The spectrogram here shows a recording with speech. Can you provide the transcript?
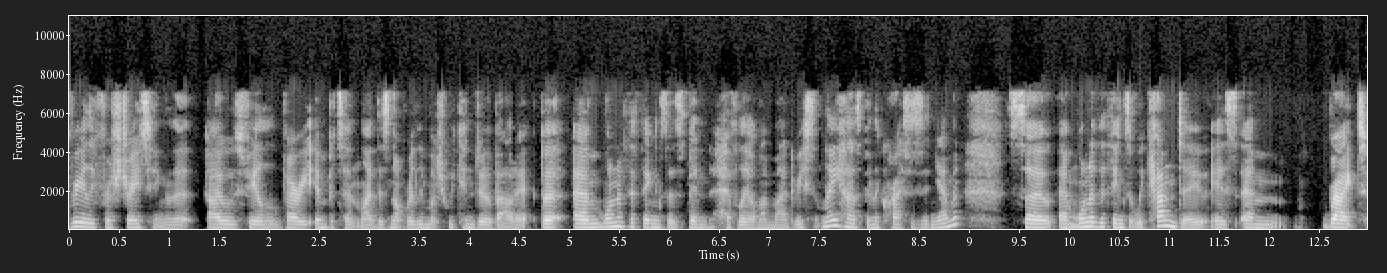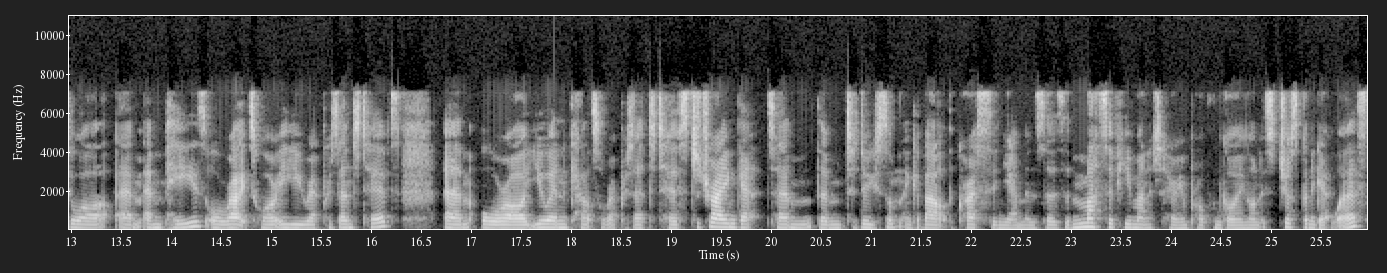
really frustrating that I always feel very impotent, like there's not really much we can do about it. But um, one of the things that's been heavily on my mind recently has been the crisis in Yemen. So um, one of the things that we can do is um, write to our um, MPs or write to our EU representatives um, or our UN Council representatives to try and get um, them to do something about the crisis in Yemen. So there's a massive humanitarian problem going on. It's just going to get worse.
